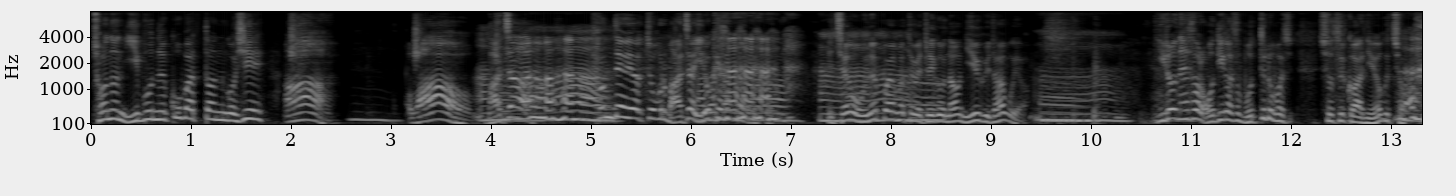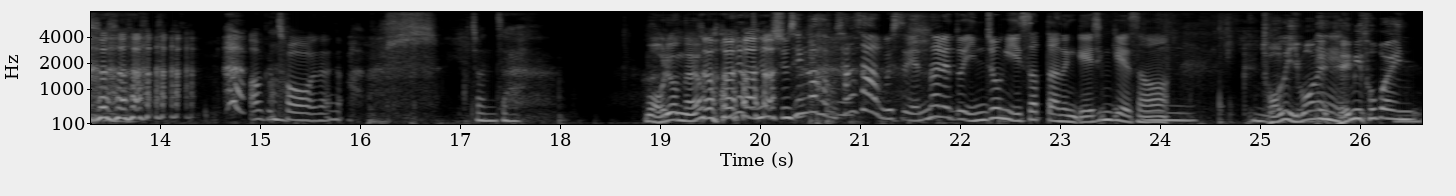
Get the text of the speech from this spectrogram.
저는 이분을 꼽았던 것이 아 음. wow 아. 맞아 아. 현대의학적으로 맞아 이렇게 생각해요. 아. 제가 오늘 포양 같은 에 들고 나온 이유기도 하고요. 아. 이런 해설 어디 가서 못 들어보셨을 거 아니에요, 그렇죠? 아 그쵸. 네. 유전자. 뭐 어려웠나요? 아니요, 아니요. 지금 생각하고 상상하고 있어요. 옛날에도 인종이 있었다는 게 신기해서. 음. 저는 이번에 네. 데미 소바인은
